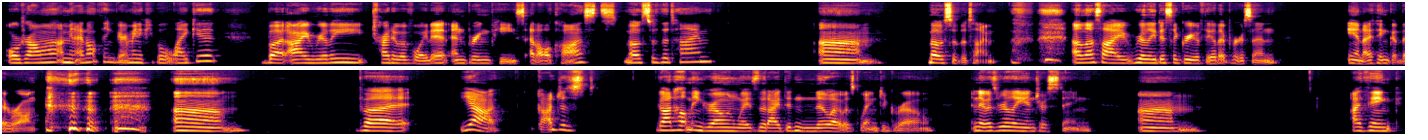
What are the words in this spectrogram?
or drama. I mean, I don't think very many people like it, but I really try to avoid it and bring peace at all costs most of the time. Um, most of the time, unless I really disagree with the other person and I think that they're wrong. um, but yeah, God just, God helped me grow in ways that I didn't know I was going to grow. And it was really interesting. Um, I think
